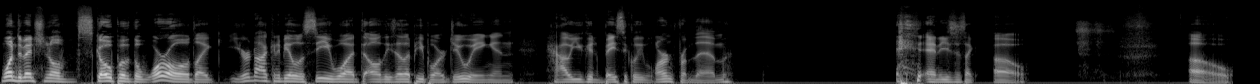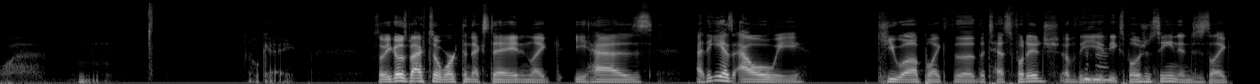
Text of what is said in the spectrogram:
one-dimensional scope of the world like you're not going to be able to see what all these other people are doing and how you could basically learn from them. And he's just like oh. Oh. Hmm. okay. So he goes back to work the next day and like he has i think he has aoi queue up like the the test footage of the the explosion scene and just like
